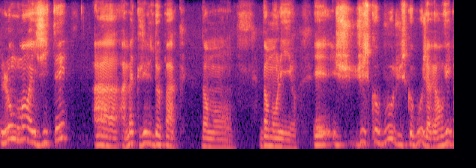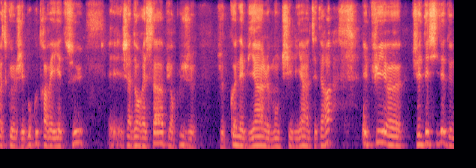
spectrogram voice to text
longuement hésité à, mettre l'île de Pâques dans mon, dans mon livre. Et jusqu'au bout, jusqu'au bout, j'avais envie parce que j'ai beaucoup travaillé dessus et j'adorais ça. Puis en plus, je, je, connais bien le monde chilien, etc. Et puis, euh, j'ai décidé de,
